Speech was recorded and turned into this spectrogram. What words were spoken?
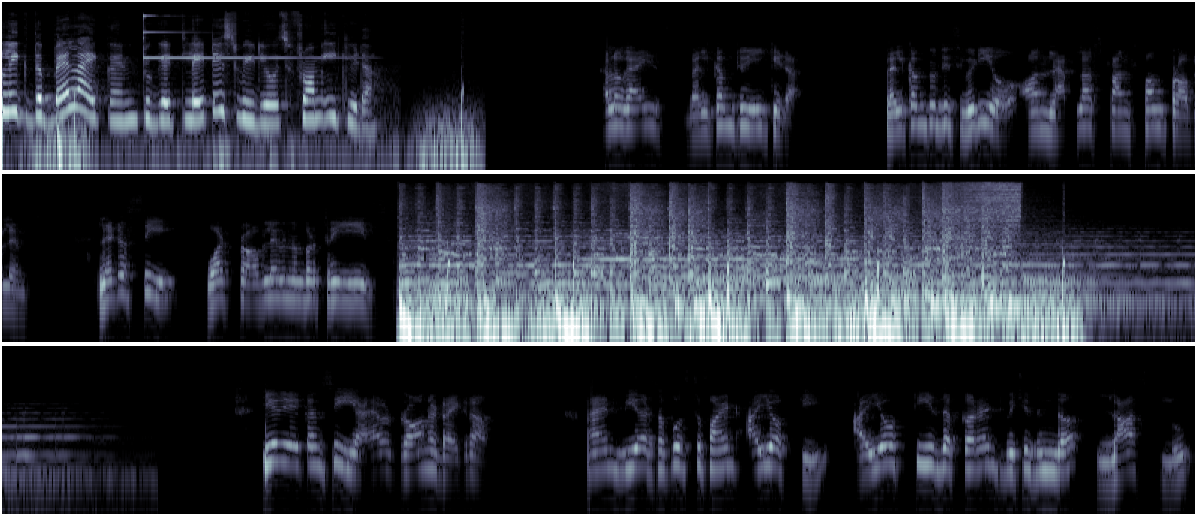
Click the bell icon to get latest videos from Ekeeda. Hello guys, welcome to Ekeeda. Welcome to this video on Laplace transform problems. Let us see what problem number 3 is. Here you can see I have drawn a diagram and we are supposed to find I of t. I of t is the current which is in the last loop.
